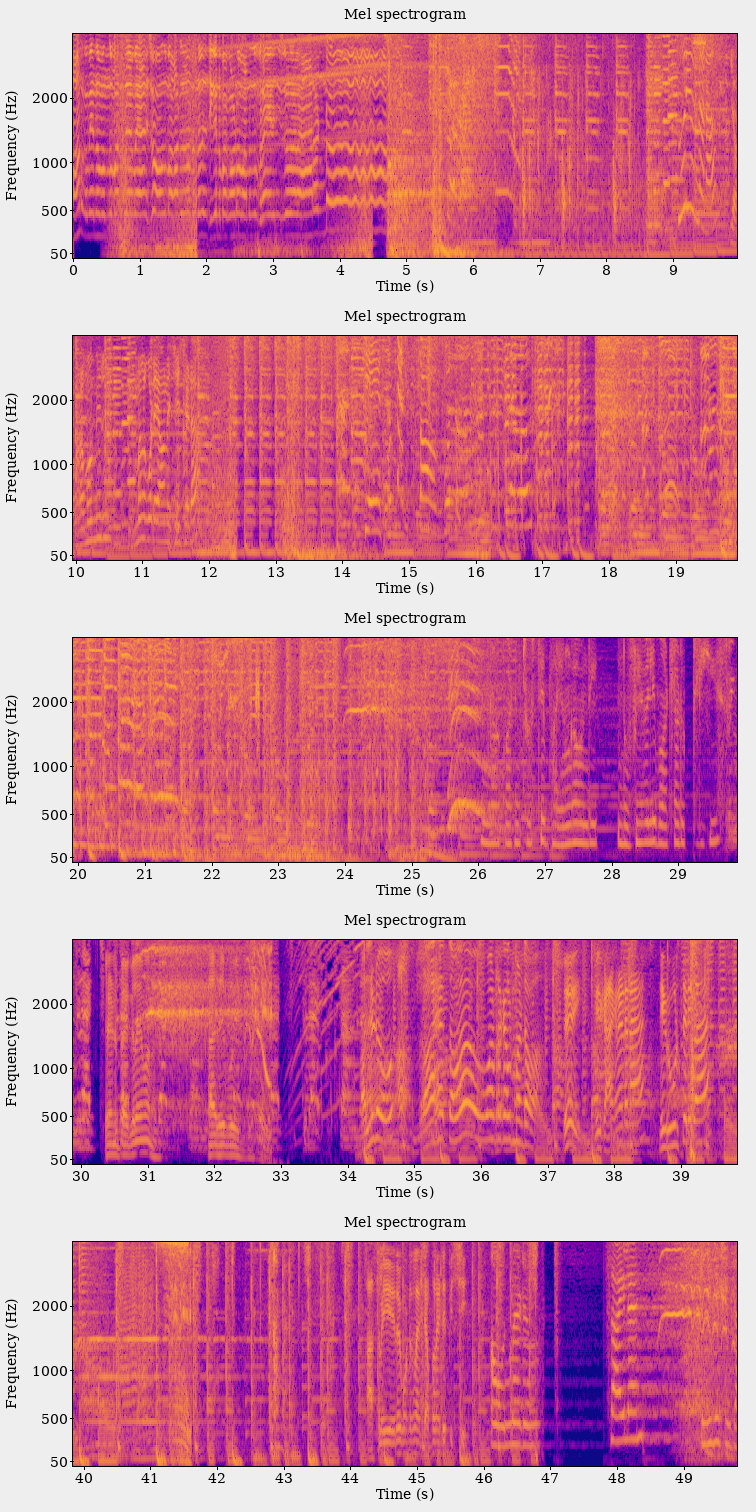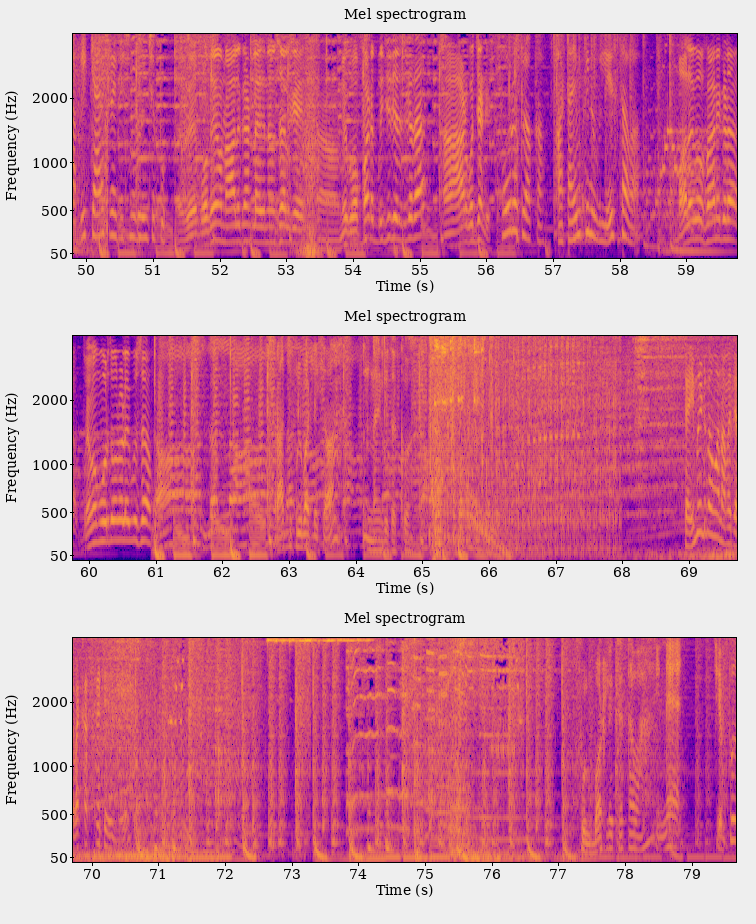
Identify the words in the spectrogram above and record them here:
నాలుగు మీద chicken pakoda fry ఎవరమ్మా మీరు? మిమ్మల్ని కూడా ఏమైనా చేశాడా? నాకు వాటిని చూస్తే భయంగా ఉంది. నువ్వే వెళ్ళి మాట్లాడు ప్లీజ్. రెండు పెగ్గలేమన్నా అదే పోయింది. అల్లుడు రాహేస్తావా వాటర్ కలపమంటావా? ఏయ్ మీరు కాకినాడనా? నీకు రూల్స్ తెలీదా? అసలు ఈ ఏరియా గుంటలు చెప్పాలంటే పిచ్చి. అవును మేడం. సైలెన్స్. ఎలివేషన్స్ అవి క్యారెక్టరైజేషన్ గురించి చెప్పు. రేపు ఉదయం నాలుగు గంటల ఐదు నిమిషాలకి ఆ, మీకు ఒప్పాడు బ్రిడ్జి తెలుసు కదా? ఆ, ఆడకు వచ్చండి ఫోర్ ఓ క్లాక్ ఆ టైంకి నువ్వు లేస్తావా? మాలగో ఫ్యాన్ ఇక్కడ బ్రహ్మముహూర్తంలో కూర్చోం. రాత్రి ఫుల్ బాటిల్ వేసావా? నైన్టీ తక్కువ. టైం ఏంటి మామ? నా మీద ఎలా కసకట్టేది ఫుల్ బాటిల్ ఎత్తేస్తావా నిన్నే చెప్పు.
